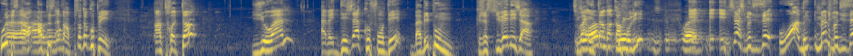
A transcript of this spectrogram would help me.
Oui, parce euh, qu'en en plus, moment. attends, sans te couper. Entre temps, Johan avait déjà cofondé Baby Poum, que je suivais déjà. Tu vois, il était encore en folie. Et, tu vois, je me disais, waouh, même je me disais,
